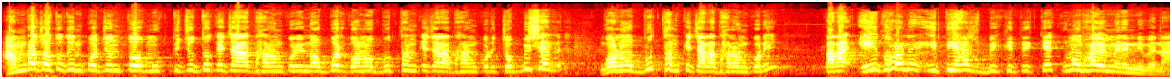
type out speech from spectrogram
আমরা যতদিন পর্যন্ত মুক্তিযুদ্ধকে যারা ধারণ করি নব্বই গণ অভ্যুত্থানকে যারা ধারণ করি, চব্বিশের গণ অভ্যুত্থানকে যারা ধারণ করি, তারা এই ধরনের ইতিহাস বিকৃতিকে কোনোভাবে মেনে নেবে না।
